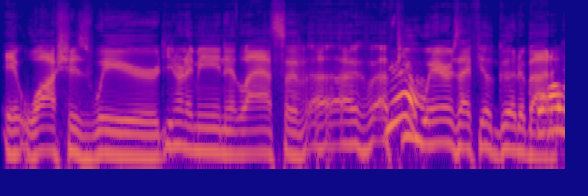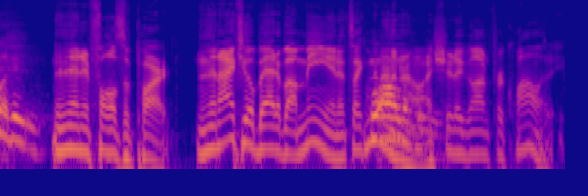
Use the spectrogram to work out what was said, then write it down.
it washes weird. You know what I mean? It lasts a, a, a few wears. I feel good about Quality. it, and then it falls apart, and then I feel bad about me. And it's like, no, no, no, I should have gone for quality.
